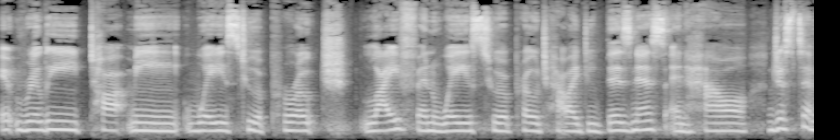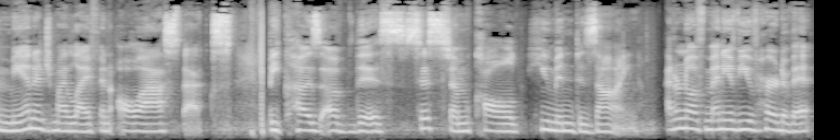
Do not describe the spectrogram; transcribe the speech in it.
It really taught me ways to approach life and ways to approach how I do business and how just to manage my life in all aspects because of this system called human design. I don't know if many of you have heard of it,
